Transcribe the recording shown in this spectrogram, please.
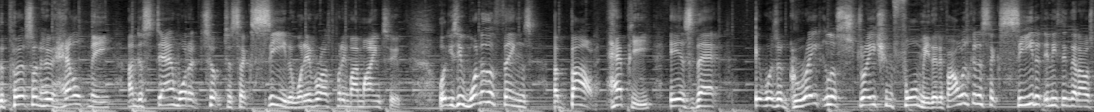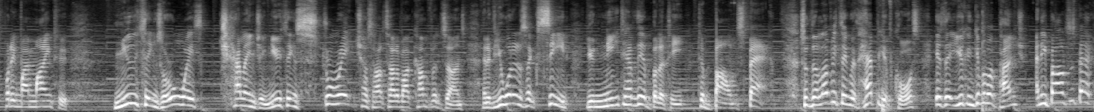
The person who helped me understand what it took to succeed in whatever I was putting my mind to. Well, you see, one of the things about Happy is that it was a great illustration for me that if I was going to succeed at anything that I was putting my mind to, new things are always challenging. New things stretch us outside of our comfort zones. And if you wanted to succeed, you need to have the ability to bounce back. So the lovely thing with Happy, of course, is that you can give him a punch and he bounces back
